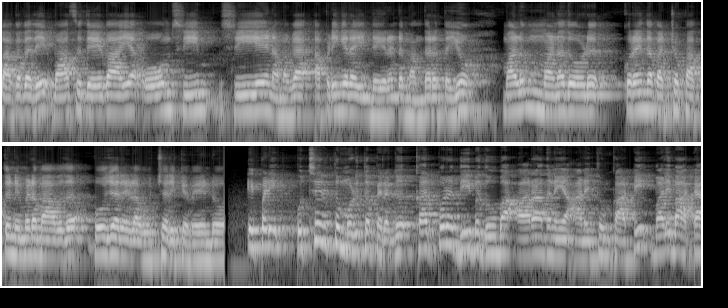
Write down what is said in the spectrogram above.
பகவதே வாசுதேவாய ஓம் ஸ்ரீம் ஸ்ரீயே நமக அப்படிங்கிற இந்த இரண்டு மந்திரத்தையும் மலும் மனதோடு குறைந்தபட்சம் பத்து நிமிடமாவது பூஜரையில் உச்சரிக்க வேண்டும். இப்படி உச்சரித்து முடித்த பிறகு கற்பூர தீப தூப ஆராதனையை அனைத்தும் காட்டி வழிபாட்டை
